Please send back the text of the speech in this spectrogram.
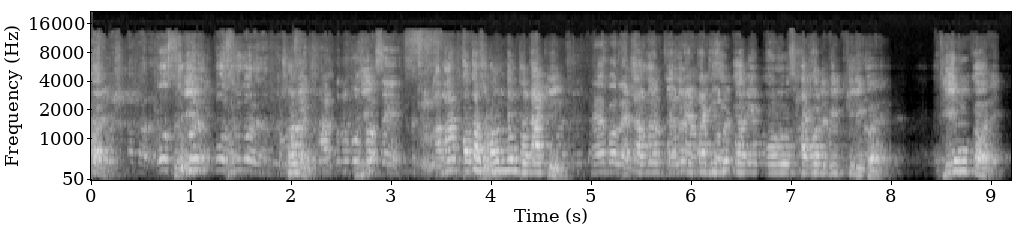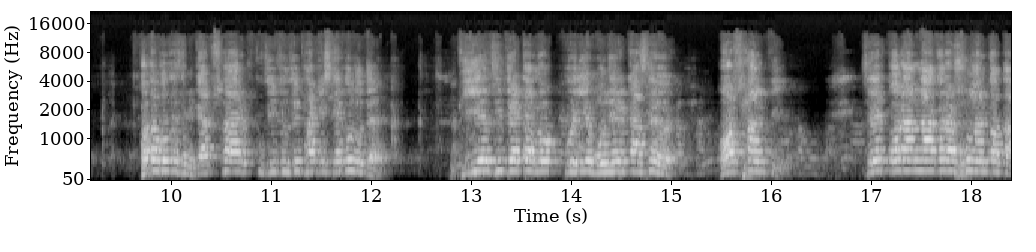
করে? আমার কথা শুনবেন তো নাকি? একটা যখন একটা কিছু করে গরু ছাগল বিক্রি করে ঋণ করে কথা বলতেছেন ব্যবসার পুঁজি টুজি থাকে সেগুলো দেয় দিয়ে যদি একটা লোক করিয়ে মনের কাছে অশান্তি। যে করার না করার সমান কথা।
